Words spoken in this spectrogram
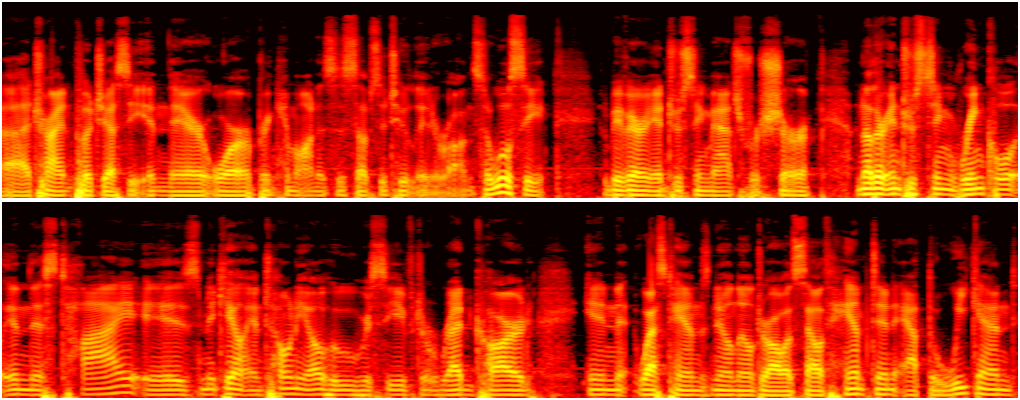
uh, try and put Jesse in there or bring him on as a substitute later on. So we'll see. It'll be a very interesting match for sure. Another interesting wrinkle in this tie is Michail Antonio, who received a red card in West Ham's nil-nil draw with Southampton at the weekend.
